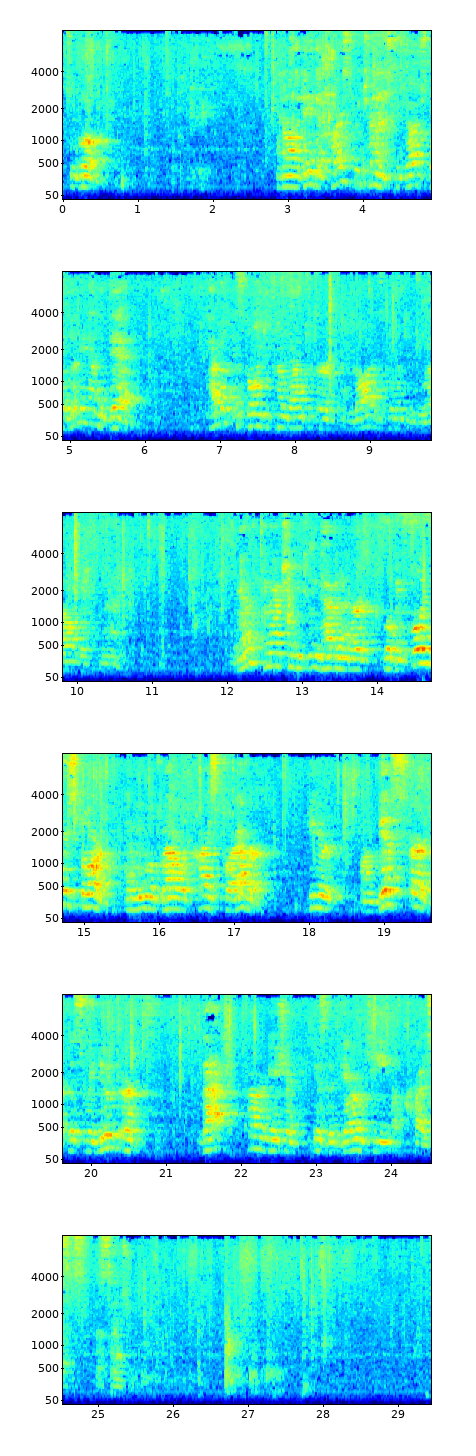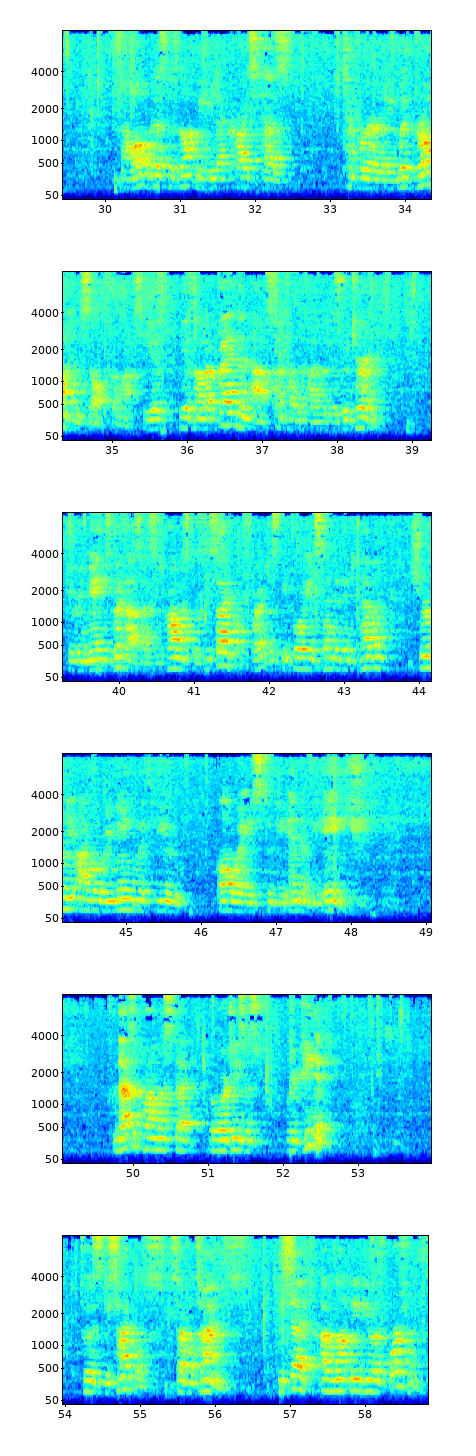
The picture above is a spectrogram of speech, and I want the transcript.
to glory. And on the day that Christ returns to judge the living and the dead, Heaven is going to come down to earth, and God is going to dwell with man. then the connection between heaven and earth will be fully restored, and we will dwell with Christ forever here on this earth, this renewed earth. That congregation is the guarantee of Christ's ascension. Now, all this does not mean that Christ has temporarily withdrawn himself from us. He, is, he has not abandoned us until the time of his return. He remains with us as he promised his disciples, right? Just before he ascended into heaven, surely I will remain with you always to the end of the age. And that's a promise that the Lord Jesus repeated to his disciples several times. He said, I will not leave you as orphans.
